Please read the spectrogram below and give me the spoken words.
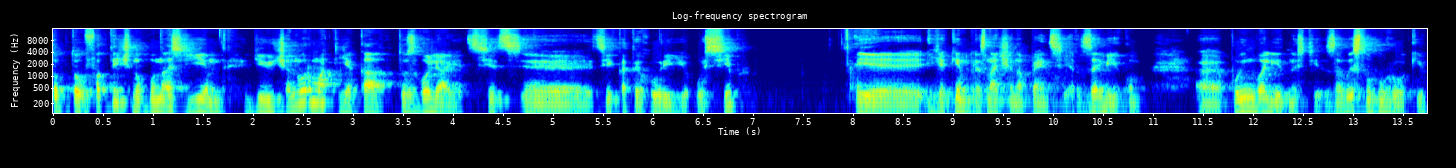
Тобто, фактично, у нас є діюча норма, яка дозволяє ці, ці, ці категорії осіб, е, яким призначена пенсія за віком, е, по інвалідності за вислугу років,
